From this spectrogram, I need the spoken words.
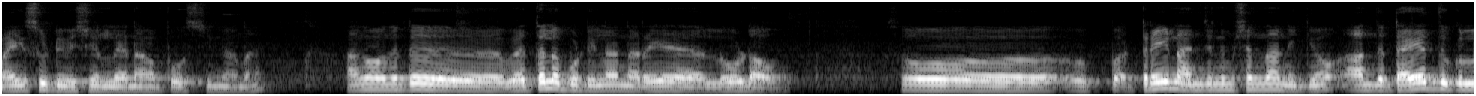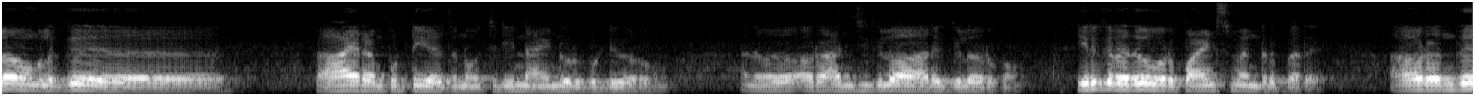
மைசூர் டிவிஷனில் நான் போஸ்டிங் ஆனேன். அங்கே வந்துட்டு வெத்தலை பொட்டிலாம் நிறைய லோட் ஆகும். ஸோ இப்போ ட்ரெயின் அஞ்சு நிமிஷம் தான் நிற்கும் அந்த டயத்துக்குள்ளே உங்களுக்கு ஆயிரம் புட்டி ஏற்றணும் திடீர்னு ஐநூறு புட்டி வரும். அந்த ஒரு அஞ்சு கிலோ ஆறு கிலோ இருக்கும். இருக்கிறது ஒரு பாயிண்ட்ஸ்மேன் இருப்பார். அவர் வந்து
